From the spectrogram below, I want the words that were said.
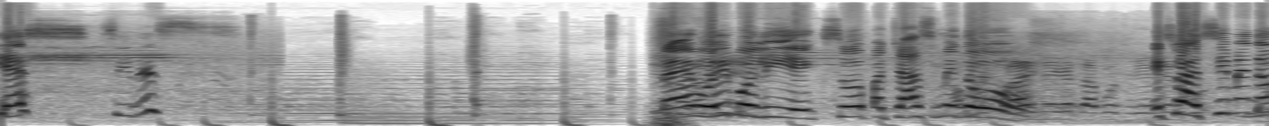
येस सिरियस मैं वही बोली एक सौ पचास में दो। प्राइस नहीं करता आपको थ्री एक सौ अस्सी में दो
